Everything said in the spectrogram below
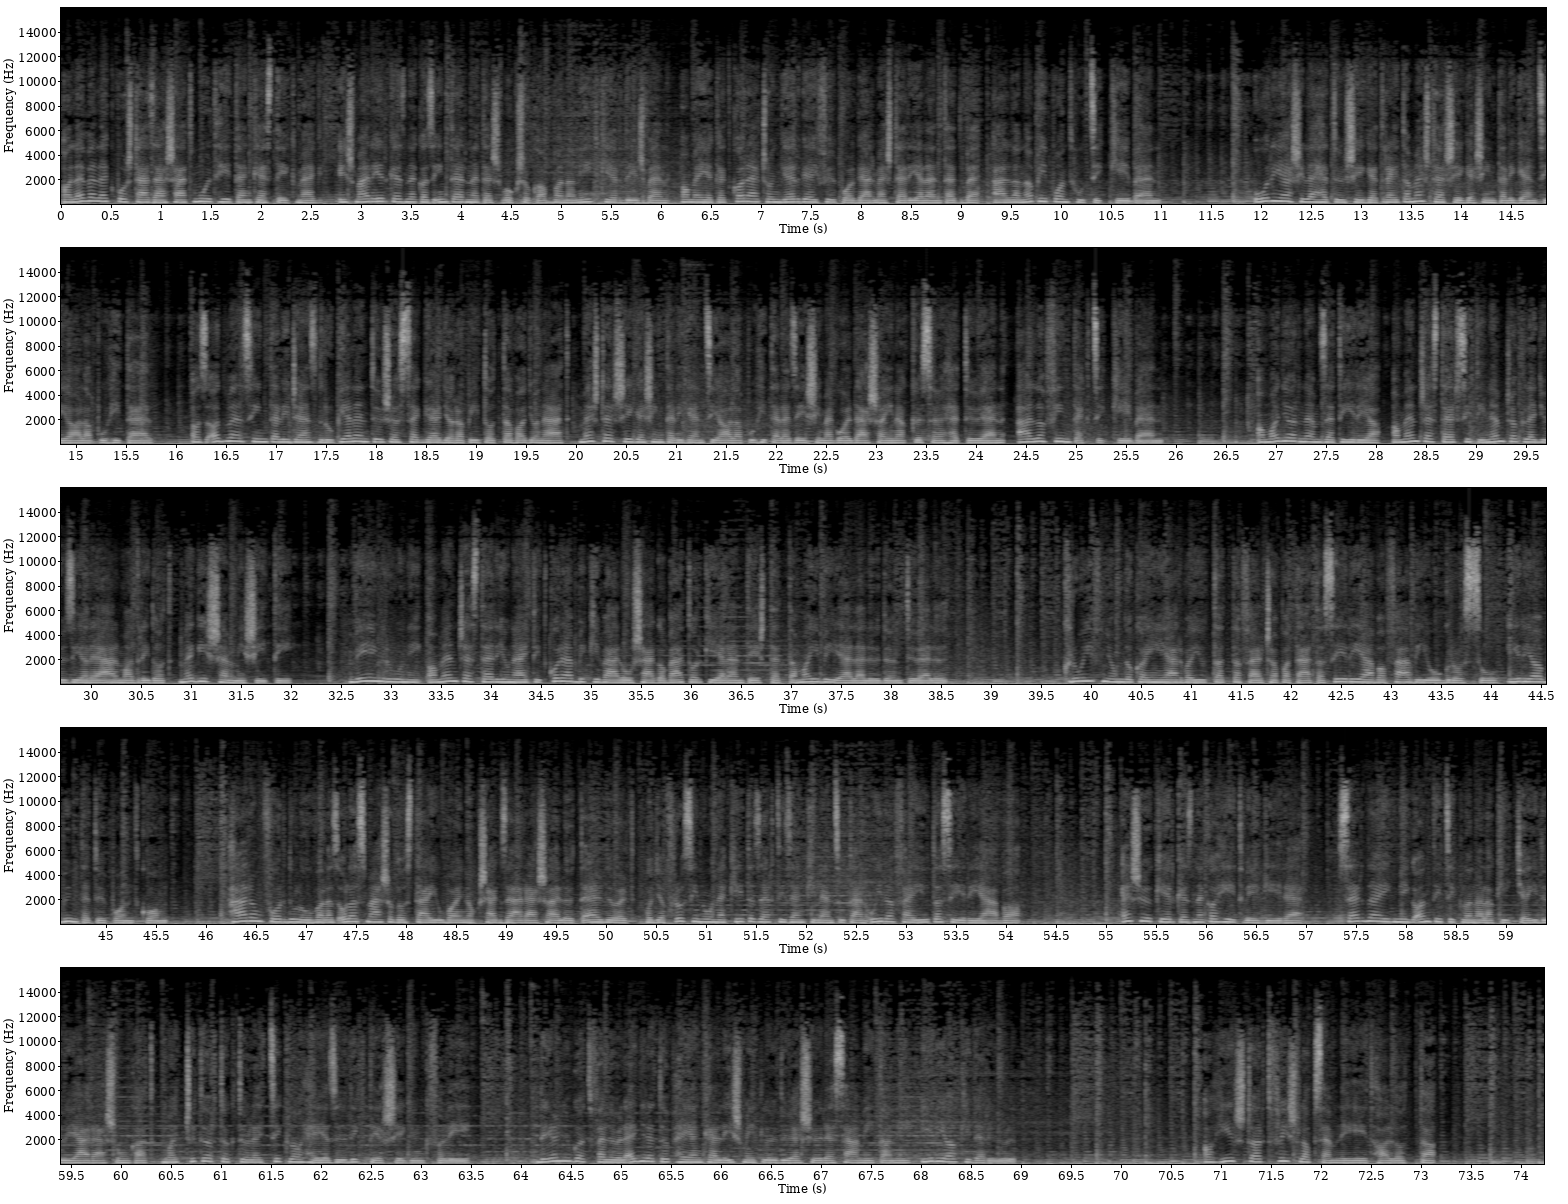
A levelek postázását múlt héten kezdték meg, és már érkeznek az internetes voksok abban a négy kérdésben, amelyeket Karácsony Gergely főpolgármester jelentett be, áll a napi.hu cikkében. Óriási lehetőséget rejt a mesterséges intelligencia alapú hitel. Az Advanced Intelligence Group jelentős összeggel gyarapította vagyonát, mesterséges intelligencia alapú hitelezési megoldásainak köszönhetően, áll a Fintech cikkében. A magyar nemzet írja, a Manchester City nem csak legyőzi a Real Madridot, meg is semmisíti. Wayne Rooney, a Manchester United korábbi kiválósága bátor kijelentést tett a mai BL elődöntő előtt. Cruyff nyomdokain járva juttatta fel csapatát a szériába Fábio Grosso, írja a büntető.com. Három fordulóval az olasz másodosztályú bajnokság zárása előtt eldőlt, hogy a Frosinone 2019 után újra feljut a szériába. Esők érkeznek a hétvégére. Szerdáig még anticiklon alakítja időjárásunkat, majd csütörtöktől egy ciklon helyeződik térségünk fölé. Délnyugat felől egyre több helyen kell ismétlődő esőre számítani, írja a kiderül. A Hírstart friss lapszemléjét hallotta.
